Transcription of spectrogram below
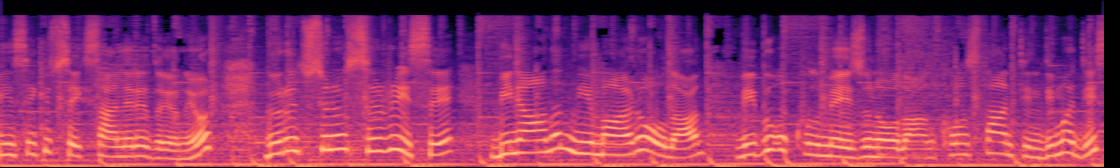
1880'lere dayanıyor. Görüntüsünün sırrı ise binanın mimarı olan ve bu okul mezunu olan Konstantin Dimadis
